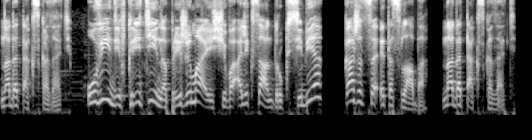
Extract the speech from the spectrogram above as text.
надо так сказать. Увидев кретина, прижимающего Александру к себе, кажется, это слабо, надо так сказать.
